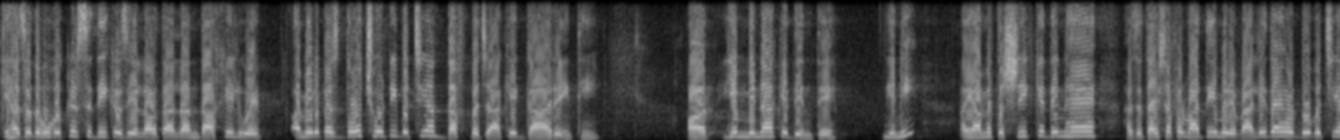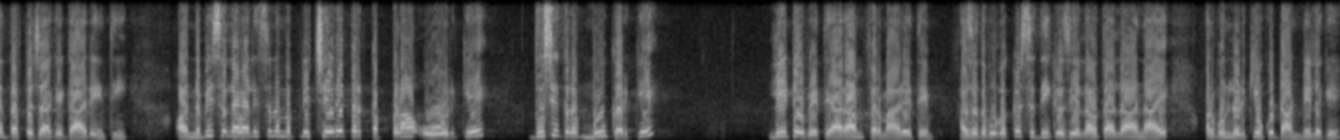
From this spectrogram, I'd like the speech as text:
کہ حضرت ابو بکر صدیق رضی اللہ تعالیٰ داخل ہوئے اور میرے پاس دو چھوٹی بچیاں دف بجا کے گا رہی تھیں اور یہ منا کے دن تھے یعنی ایام تشریق کے دن ہے حضرت عائشہ فرماتی ہے میرے والد آئے اور دو بچیاں دف بجا کے گا رہی تھیں۔ اور نبی صلی اللہ علیہ وسلم اپنے چہرے پر کپڑا اوڑھ کے دوسری طرف منہ کر کے لیٹے ہوئے تھے، آرام فرما رہے تھے۔ حضرت ابو بکر صدیق رضی اللہ تعالیٰ عنہ آئے اور وہ ان لڑکیوں کو ڈانٹنے لگے۔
